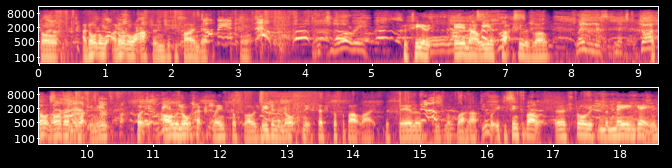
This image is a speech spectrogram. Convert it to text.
So I don't know. I don't know what happens if you find it. Don't you worry. Because here, here now he attacks you as well. Cleanliness is next to I don't know. I don't know what you need. But it, all the notes explain stuff. So I was reading the notes and it says stuff about like the serum and stuff like that. But if you think about her story from the main game,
